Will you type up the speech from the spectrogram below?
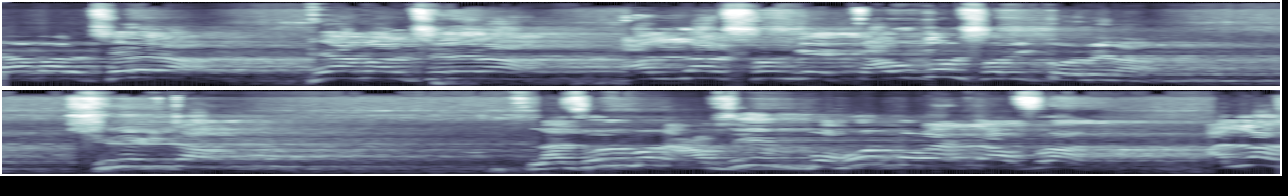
আমার ছেলেরা, হে আমার ছেলেরা, আল্লাহর সঙ্গে কাউকেও করবে না। বহুত বড় একটা অপরাধ। আল্লাহ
